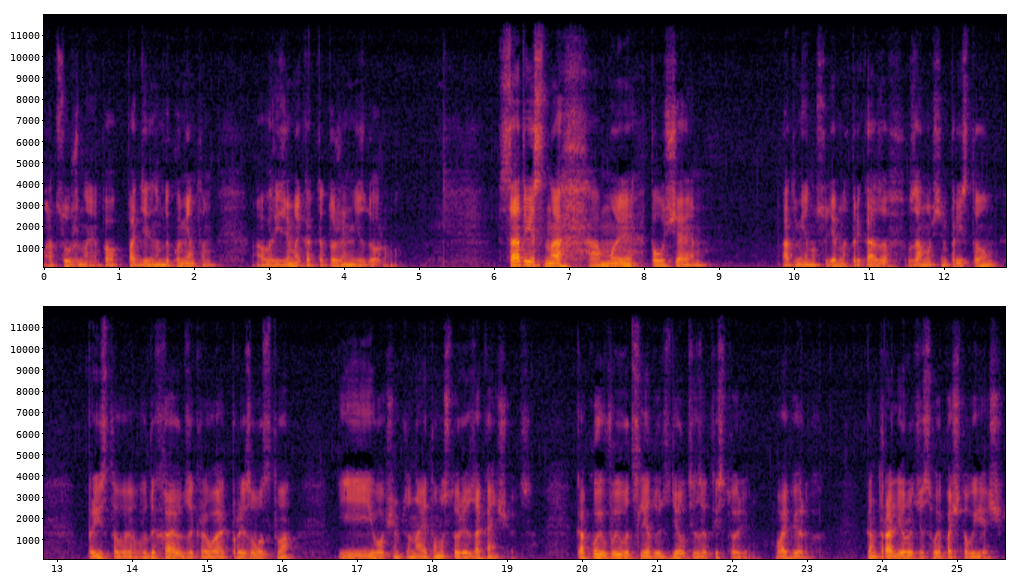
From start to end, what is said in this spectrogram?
отсуженные по поддельным документам, в резюме как-то тоже не здорово. Соответственно, мы получаем отмену судебных приказов, заносим приставам, приставы выдыхают, закрывают производство, и, в общем-то, на этом история заканчивается. Какой вывод следует сделать из этой истории? Во-первых, контролируйте свой почтовый ящик.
